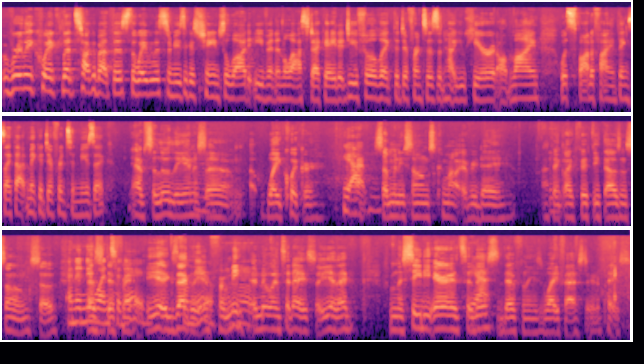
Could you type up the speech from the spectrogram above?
really quick, let's talk about this. The way we listen to music has changed a lot even in the last decade. Do you feel like the differences in how you hear it online with Spotify and things like that make a difference in music? Absolutely, and it's um, way quicker. Yeah. So many songs come out every day. I think like 50,000 songs. So And a new that's one different. today Yeah, exactly. from you. And for me, a new one today. So yeah, that from the CD era to Yeah. this definitely is way faster the pace.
